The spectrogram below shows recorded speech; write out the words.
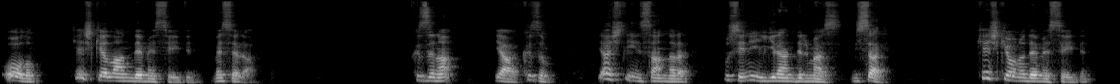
oğlum keşke lan demeseydin mesela kızına ya kızım yaşlı insanlara bu seni ilgilendirmez misal Keşke onu demeseydin.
